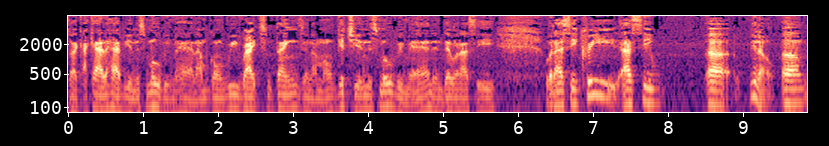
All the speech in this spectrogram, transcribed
like, I gotta have you in this movie, man. I'm gonna rewrite some things and I'm gonna get you in this movie, man. And then when I see, when I see Creed, I see, uh, you know, um,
